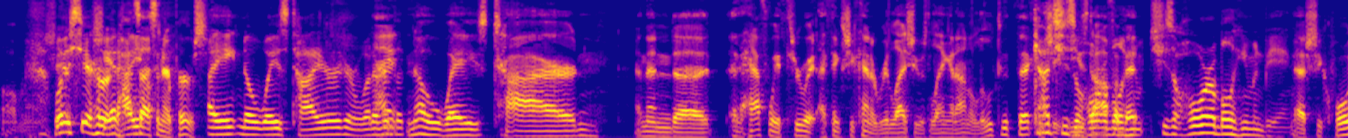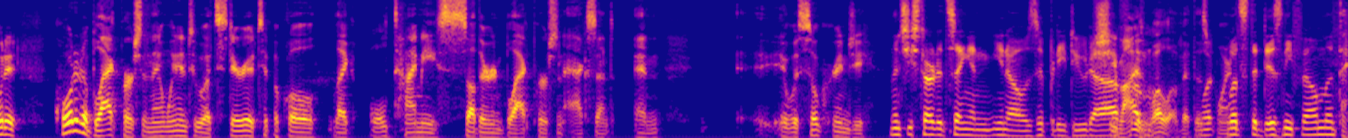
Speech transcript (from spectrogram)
oh man, What she, had, is she- her- she had hot I- sauce in her purse. I ain't no ways tired or whatever. I the- no ways tired. And then uh, halfway through it, I think she kind of realized she was laying it on a little too thick. God, she she's a horrible. bit. hum- she's a horrible human being. Yeah, she quoted quoted a black person, then went into a stereotypical like old timey Southern black person accent, and it was so cringy. And then she started singing, you know, Zippity Doo Dah. She might as well have at this what- point. What's the Disney film that they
